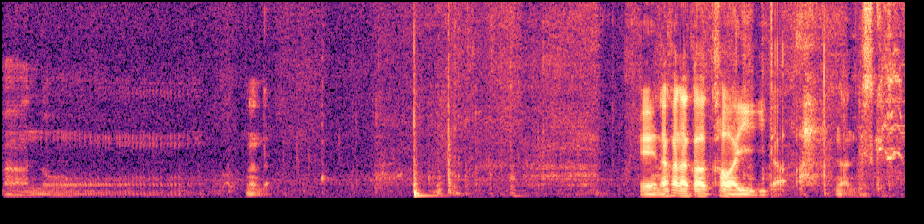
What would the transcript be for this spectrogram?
あのー、なんだ。えー、なかなか可愛いギターなんですけど。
